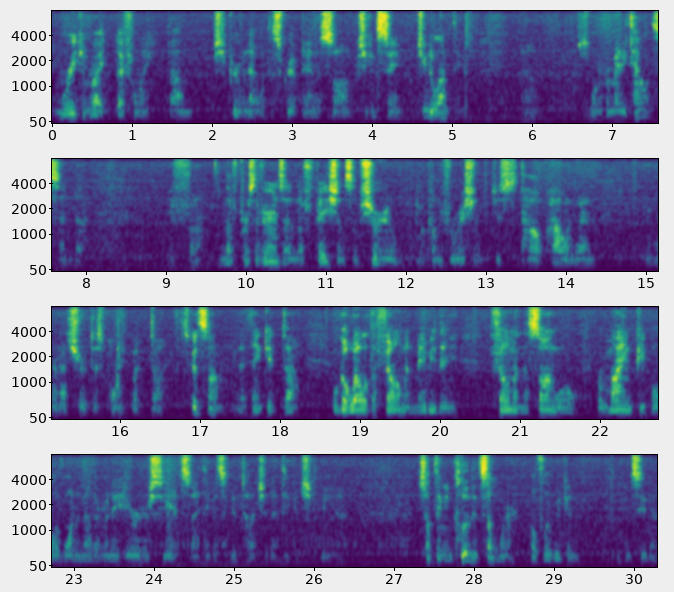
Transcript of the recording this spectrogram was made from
Marie can write, definitely. Um, she's proven that with the script and the song. She can sing. She can do a lot of things. Um, she's one of her many talents, and uh, if uh, enough perseverance and enough patience, I'm sure it'll it'll come to fruition. Just how how and when, we're not sure at this point. But uh, it's a good song, and I think it uh, will go well with the film, and maybe the film and the song will remind people of one another when they hear it or see it. So I think it's a good touch, and I think it should be uh, something included somewhere. Hopefully, we can we can see that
